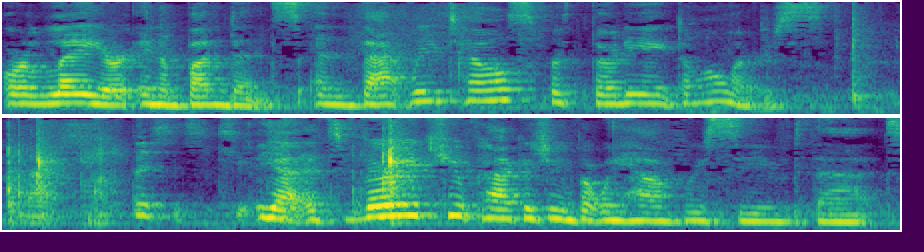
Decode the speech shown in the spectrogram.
or layer in abundance. And that retails for $38. This is cute. Yeah, it's very cute packaging, but we have received that.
